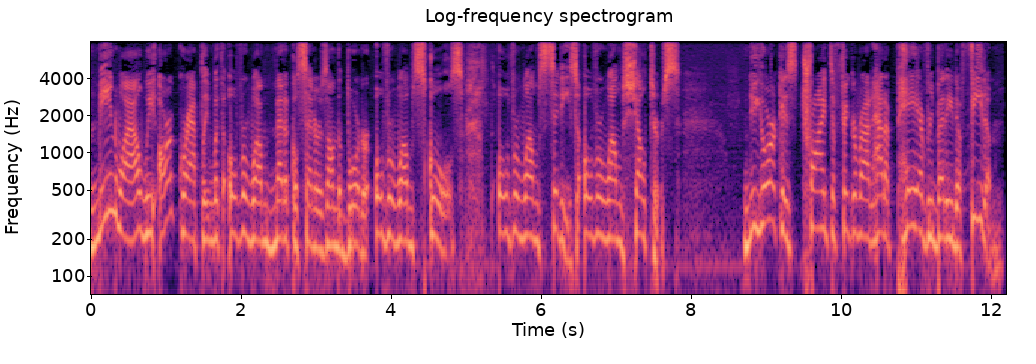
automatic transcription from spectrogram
Meanwhile, we are grappling with overwhelmed medical centers on the border, overwhelmed schools, overwhelmed cities, overwhelmed shelters. New York is trying to figure out how to pay everybody to feed them.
